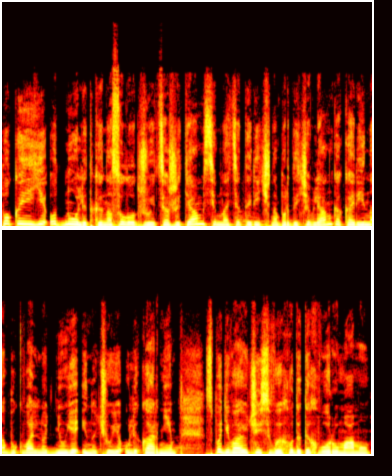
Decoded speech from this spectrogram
Поки її однолітки насолоджуються життям, 17-річна бердичівлянка Каріна буквально днює і ночує у лікарні, сподіваючись виходити хвору маму.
